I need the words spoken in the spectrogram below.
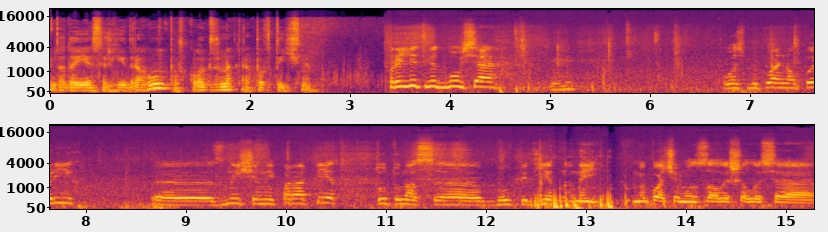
додає Сергій Драгун, пошкоджене терапевтичне. Приліт відбувся. Ось буквально поріг, е, знищений парапет. Тут у нас е, був під'єднаний, ми бачимо, залишилася е,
